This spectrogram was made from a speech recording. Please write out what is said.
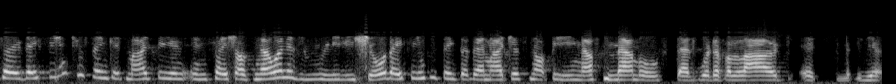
so they seem to think it might be in, in Seychelles. No one is really sure. They seem to think that there might just not be enough mammals that would have allowed it, the,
